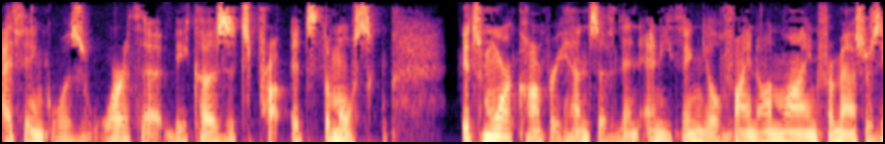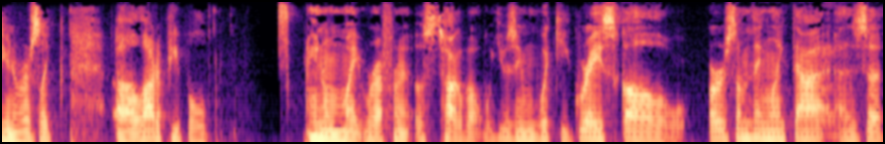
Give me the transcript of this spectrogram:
I think, was worth it because it's pro- it's the most it's more comprehensive than anything you'll find online from Masters Universe. Like a lot of people you know, might reference, let's talk about using Wiki Grayskull or, or something like that as a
